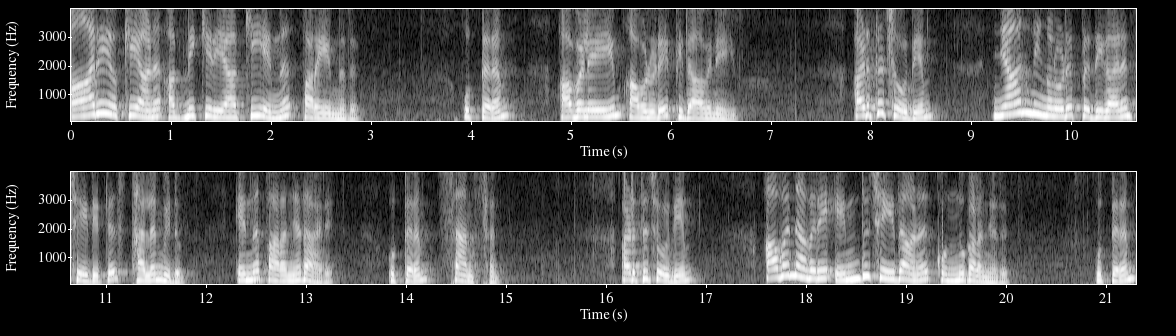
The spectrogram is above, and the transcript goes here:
ആരെയൊക്കെയാണ് അഗ്നിക്കിരയാക്കി എന്ന് പറയുന്നത്? ഉത്തരം അവളെയും അവളുടെ പിതാവിനെയും. അടുത്ത ചോദ്യം ഞാൻ നിങ്ങളോട് പ്രതികാരം ചെയ്തിട്ട് സ്ഥലം വിടും എന്ന് പറഞ്ഞതാര്? ഉത്തരം സാംസൺ. അടുത്ത ചോദ്യം അവൻ അവരെ എന്തു ചെയ്താണ് കൊന്നുകളഞ്ഞത്? ഉത്തരം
